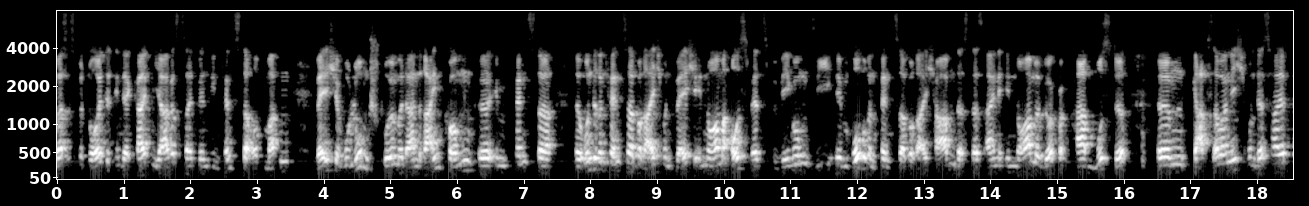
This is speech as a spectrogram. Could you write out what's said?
was es bedeutet in der kalten Jahreszeit, wenn Sie ein Fenster aufmachen, welche Volumenströme dann reinkommen äh, im Fenster äh, unteren Fensterbereich und welche enorme Auswärtsbewegungen sie im oberen Fensterbereich haben, dass das eine enorme Wirkung haben musste, ähm, gab es aber nicht. Und deshalb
